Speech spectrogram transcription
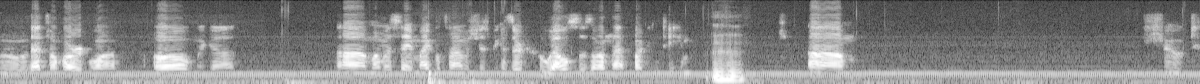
Oh, that's a hard one. Oh my god. Um, I'm gonna say Michael Thomas just because of who else is on that fucking team. Mm-hmm. Um, shoot.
